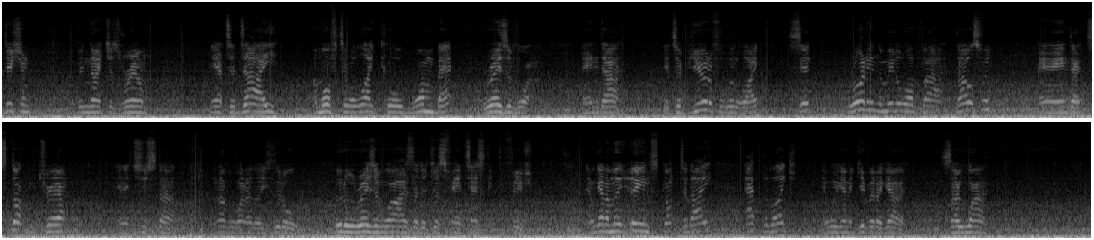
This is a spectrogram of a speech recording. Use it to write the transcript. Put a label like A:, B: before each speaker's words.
A: edition of In Nature's Realm. Now today I'm off to a lake called Wombat Reservoir and uh, it's a beautiful little lake set right in the middle of uh, Daylesford and it's stocked with trout and it's just uh, another one of these little little reservoirs that are just fantastic to fish. Now we're going to meet Ian Scott today at the lake and we're going to give it a go. So uh,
